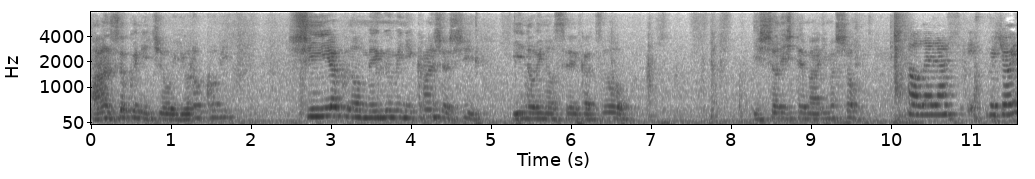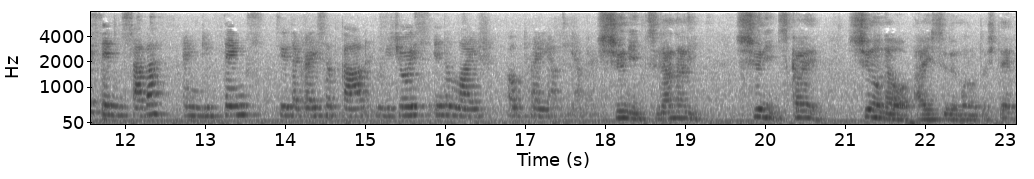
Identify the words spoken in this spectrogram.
安息日を喜び新約の恵みに感謝し祈りの生活を一緒にしてまいりましょう So let us rejoice in Sabbath and give thanks to the grace of God and rejoice in the life of prayer together. 主に連なり主に仕え主の名を愛する者として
